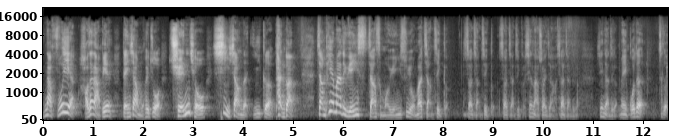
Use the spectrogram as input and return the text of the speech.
那服务业好在哪边？等一下我们会做全球细项的一个判断。讲 PMI 的原因是讲什么原因？所以我们要讲这个。是要讲这个，是要讲这个，先拿出来讲。现在讲这个，先讲这个美国的这个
